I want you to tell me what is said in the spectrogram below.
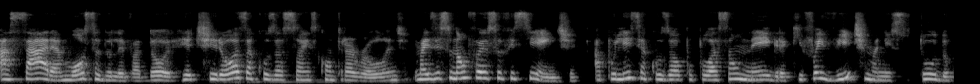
A Sarah, moça do elevador, retirou as acusações contra Roland, mas isso não foi o suficiente. A polícia acusou a população negra, que foi vítima nisso tudo,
